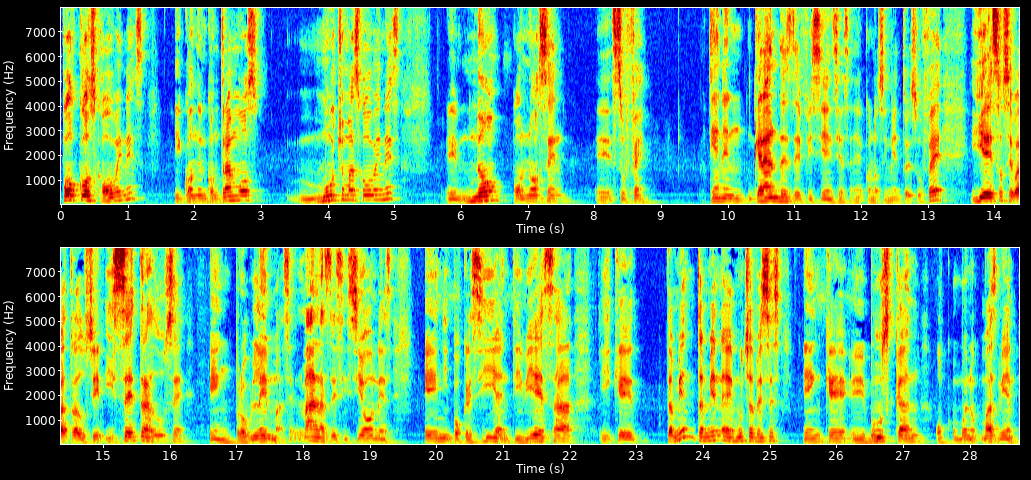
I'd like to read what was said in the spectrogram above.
Pocos jóvenes y cuando encontramos mucho más jóvenes, eh, no conocen su fe. Tienen grandes deficiencias en el conocimiento de su fe y eso se va a traducir y se traduce en problemas, en malas decisiones, en hipocresía, en tibieza y que también, también hay muchas veces en que eh, buscan, o bueno, más bien,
